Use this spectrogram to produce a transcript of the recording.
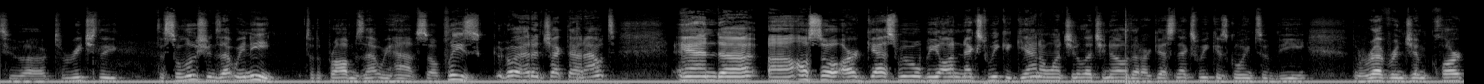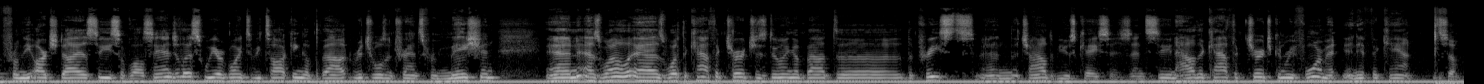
to uh, to reach the the solutions that we need to the problems that we have. So please go ahead and check that out. And uh, uh, also, our guest, we will be on next week again. I want you to let you know that our guest next week is going to be the Reverend Jim Clark from the Archdiocese of Los Angeles. We are going to be talking about rituals and transformation, and as well as what the Catholic Church is doing about uh, the priests and the child abuse cases, and seeing how the Catholic Church can reform it, and if it can. So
